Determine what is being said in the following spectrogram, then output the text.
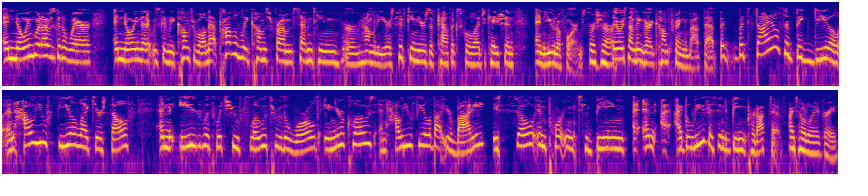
and knowing what I was going to wear and knowing that it was going to be comfortable. And that probably comes from 17 or how many years? 15 years of Catholic school education and uniforms. For sure. There was something very comforting about that. But but style's a big deal and how you feel like yourself and the ease with which you flow through the world in your clothes and how you feel about your body is so important to being and I, I believe this into being productive. I totally agree.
